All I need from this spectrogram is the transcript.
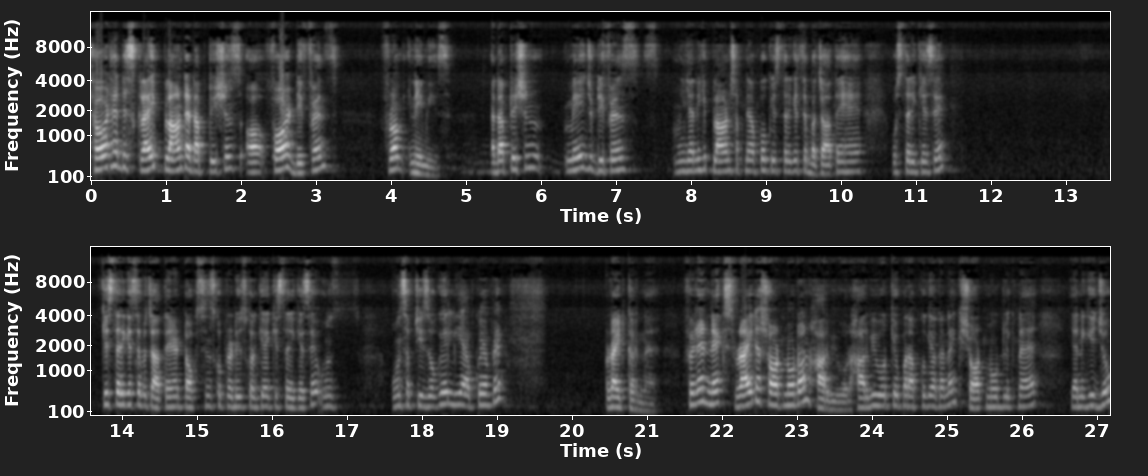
थर्ड है describe plant adaptation for defence from enemies adaptation में जो डिफेंस यानी कि प्लांट्स अपने आप को किस तरीके से बचाते हैं, उस तरीके से, किस तरीके से बचाते हैं टॉक्सिन्स को प्रोड्यूस करके या किस तरीके से, उन उन सब चीज़ों के लिए आपको यहाँ पे राइट करना है। फिर है next write a short note on herbivore herbivore के ऊपर आपको क्या करना है? शॉर्ट नोट लिखना है, यानी कि जो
